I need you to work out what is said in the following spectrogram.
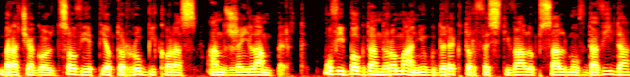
bracia Golcowie, Piotr Rubik oraz Andrzej Lampert mówi Bogdan Romaniuk, dyrektor festiwalu psalmów Dawida,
